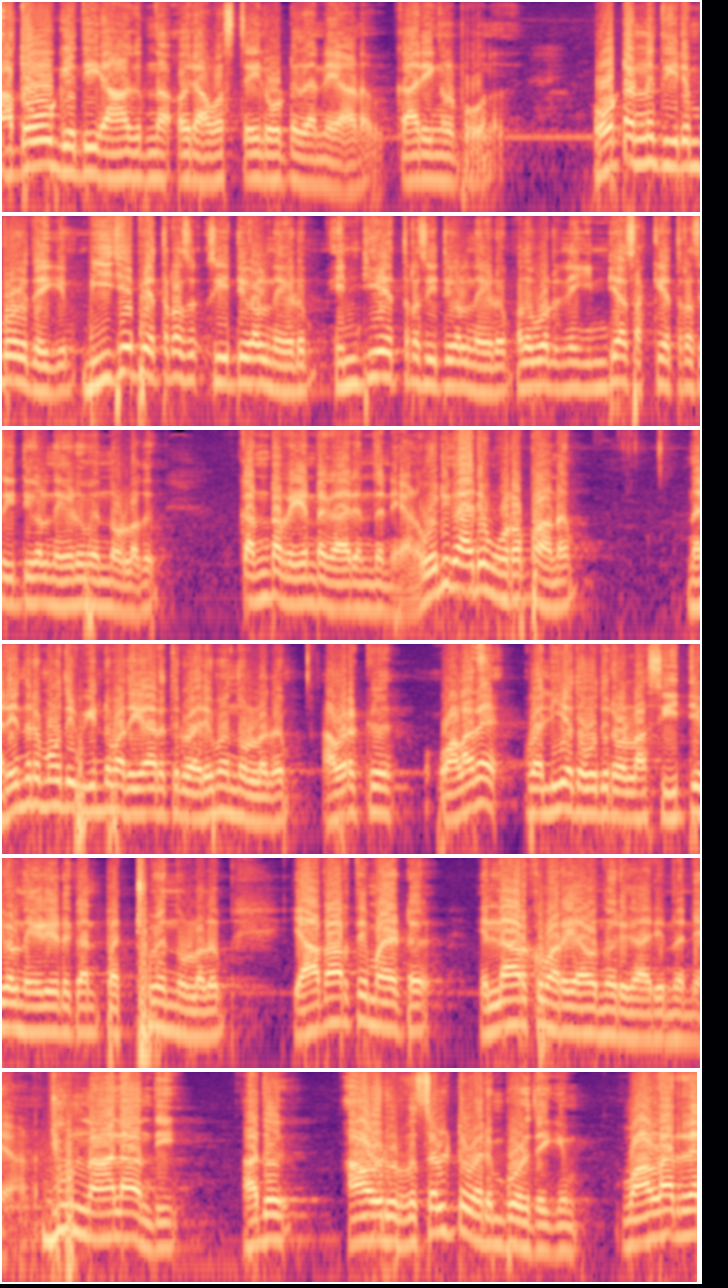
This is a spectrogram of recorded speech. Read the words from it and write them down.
അധോഗതി ആകുന്ന ഒരു അവസ്ഥയിലോട്ട് തന്നെയാണ് കാര്യങ്ങൾ പോകുന്നത്. വോട്ടെണ്ണി തീരുമ്പോഴത്തേക്കും ബി ജെ പി എത്ര സീറ്റുകൾ നേടും എൻ ഡി എ എത്ര സീറ്റുകൾ നേടും അതുപോലെ തന്നെ ഇന്ത്യ സഖ്യ എത്ര സീറ്റുകൾ നേടും എന്നുള്ളത് കണ്ടറിയേണ്ട കാര്യം തന്നെയാണ്. ഒരു കാര്യം ഉറപ്പാണ് നരേന്ദ്രമോദി വീണ്ടും അധികാരത്തിൽ വരുമെന്നുള്ളതും അവർക്ക് വളരെ വലിയ തോതിലുള്ള സീറ്റുകൾ നേടിയെടുക്കാൻ പറ്റുമെന്നുള്ളതും യാഥാർത്ഥ്യമായിട്ട് എല്ലാവർക്കും അറിയാവുന്ന ഒരു കാര്യം തന്നെയാണ്. ജൂൺ നാലാം തീയതി അത് ആ ഒരു റിസൾട്ട് വരുമ്പോഴത്തേക്കും വളരെ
